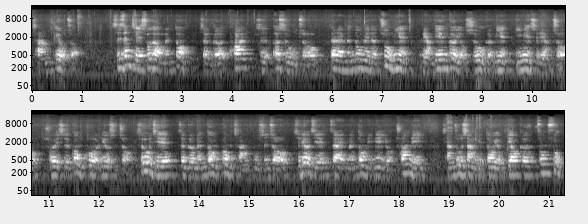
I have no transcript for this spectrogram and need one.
长六轴。十三节说到门洞整个宽是二十五轴。再来门洞内的柱面，两边各有十五个面，一面是两轴，所以是共扩六十轴。十五节整个门洞共长五十轴。十六节在门洞里面有窗棂，墙柱上也都有雕刻棕树。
